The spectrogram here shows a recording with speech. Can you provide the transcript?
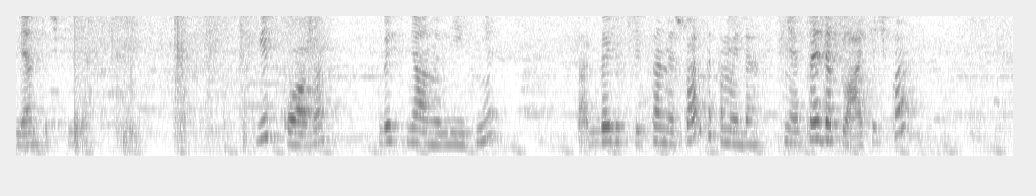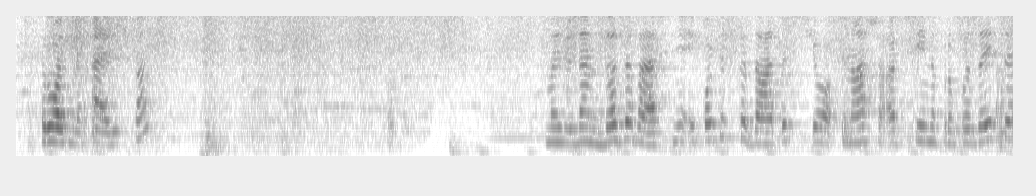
ленточки є. Квіткове, весняно-літнє. Так, чи це не шортиками йде. Ні, це йде платічко. Розмір елічка. Ми йдемо до завершення і хочу сказати, що наша акційна пропозиція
